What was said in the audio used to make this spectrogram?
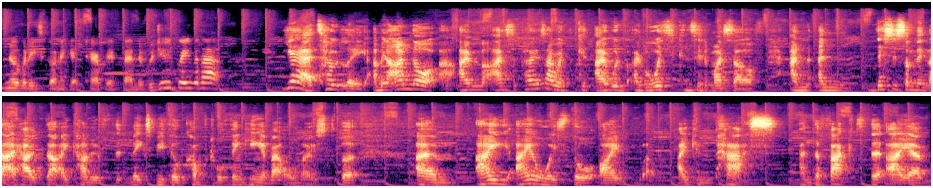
Nobody's going to get terribly offended. Would you agree with that? Yeah, totally. I mean, I'm not. I'm. I suppose I would. I would. I've always considered myself, and and this is something that I had that I kind of that makes me feel comfortable thinking about almost. But um, I I always thought I well I can pass, and the fact that I am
